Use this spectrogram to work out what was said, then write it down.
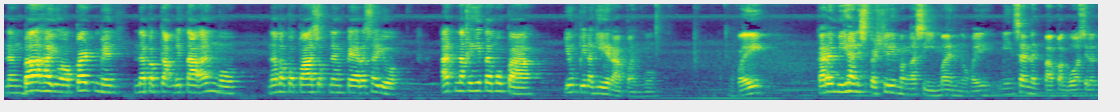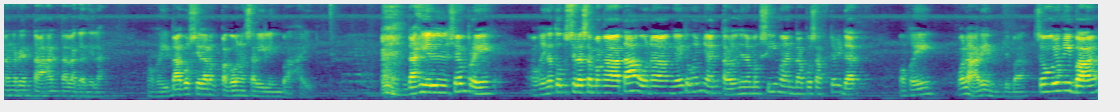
ng bahay o apartment na pagkakitaan mo na magpapasok ng pera sa'yo at nakikita mo pa yung pinaghihirapan mo. Okay? Karamihan, especially mga seaman, okay? Minsan nagpapagawa sila ng rentahan talaga nila. Okay? Bago sila magpagawa ng sariling bahay. Dahil, syempre, okay, natuto sila sa mga tao na ganito ganyan, tagal nila magsiman, tapos after that, okay, wala rin, di ba? So, yung iba,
